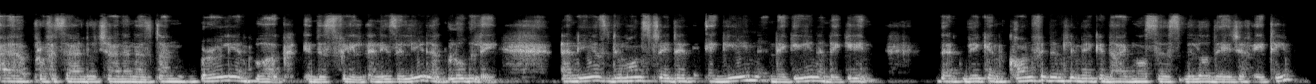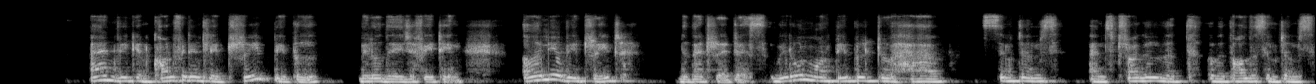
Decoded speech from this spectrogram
uh, Professor Andrew Chanen has done brilliant work in this field and he's a leader globally. And he has demonstrated again and again and again that we can confidently make a diagnosis below the age of 18 and we can confidently treat people below the age of 18. Earlier we treat, the better it is. We don't want people to have symptoms and struggle with, with all the symptoms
